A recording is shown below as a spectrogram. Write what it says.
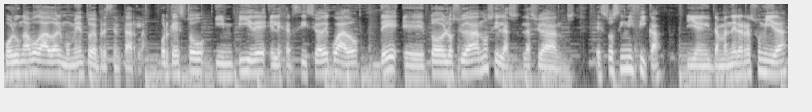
por un abogado al momento de presentarla, porque esto impide el ejercicio adecuado de eh, todos los ciudadanos y las, las ciudadanos. Esto significa y de manera resumida,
